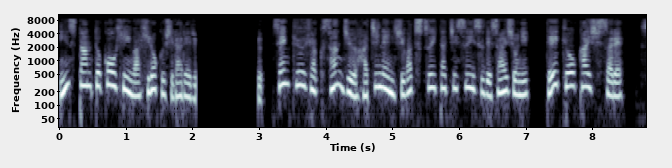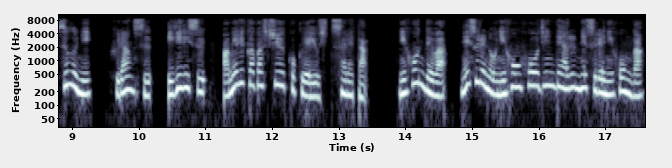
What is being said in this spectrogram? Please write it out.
インスタントコーヒーが広く知られる。1938年4月1日スイスで最初に提供開始され、すぐにフランス、イギリス、アメリカ合衆国へ輸出された。日本ではネスレの日本法人であるネスレ日本が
